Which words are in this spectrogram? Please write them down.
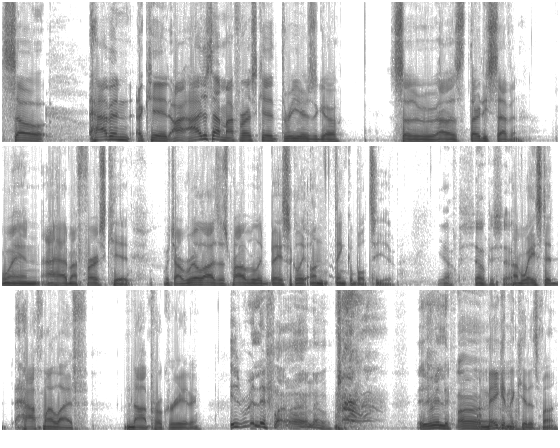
So having a kid, I, I just had my first kid three years ago. So I was 37 when I had my first kid, which I realize is probably basically unthinkable to you. yeah, so for sure. I've wasted half my life not procreating. It's really fun though. it's really fun. Making the kid is fun.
